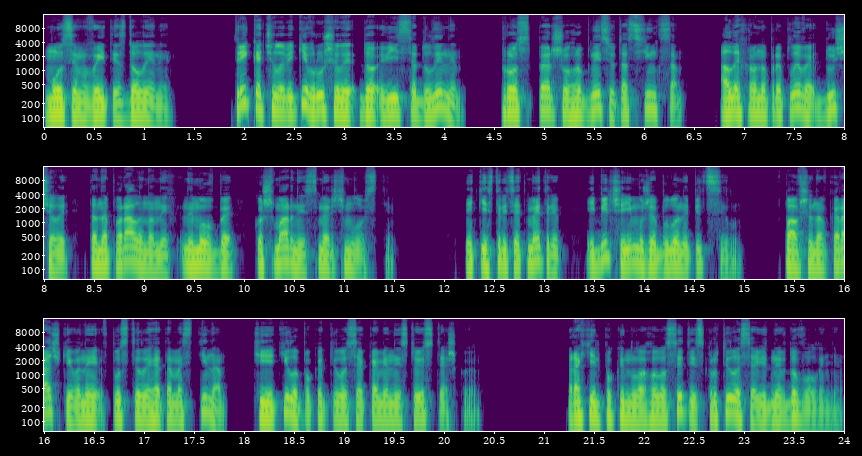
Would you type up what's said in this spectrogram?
Мусим вийти з долини. Трійка чоловіків рушили до війська долини прос першу гробницю та сфінкса, але хроноприпливи дущали та напирали на них, немов би кошмарний смерч млості. Якісь 30 метрів і більше їм уже було не під силу. Впавши навкарачки, вони впустили гета мастіна, чиє тіло покотилося кам'янистою стежкою. Рахіль покинула голосити і скрутилася від невдоволення.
